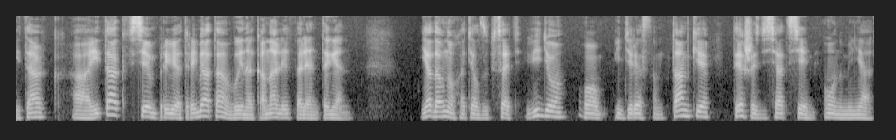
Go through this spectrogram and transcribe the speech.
Итак, а, итак, всем привет, ребята, вы на канале Falent Я давно хотел записать видео о интересном танке Т-67. Он у меня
